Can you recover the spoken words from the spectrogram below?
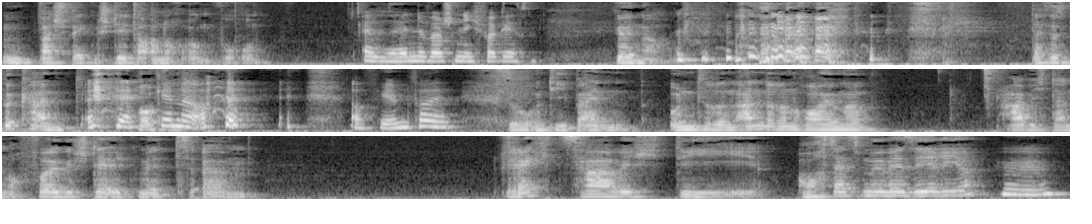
Ein Waschbecken steht da auch noch irgendwo rum. Also Hände waschen nicht vergessen. Genau. das ist bekannt. genau. Auf jeden Fall. So, und die beiden unteren anderen Räume habe ich dann noch vollgestellt mit ähm, rechts habe ich die Hochzeitsmöwe-Serie. Hm.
